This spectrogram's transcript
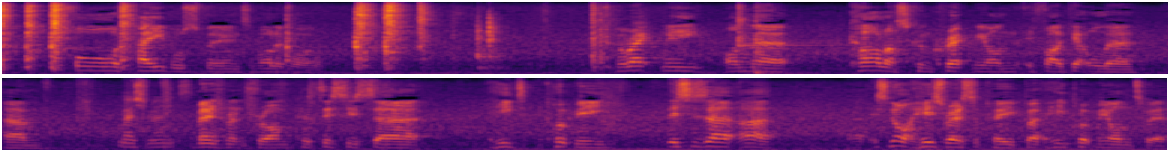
four tablespoons of olive oil. Correct me on the. Carlos can correct me on if I get all the um, Measurements. measurements wrong because this is uh, he put me. This is a. Uh, it's not his recipe, but he put me onto it.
